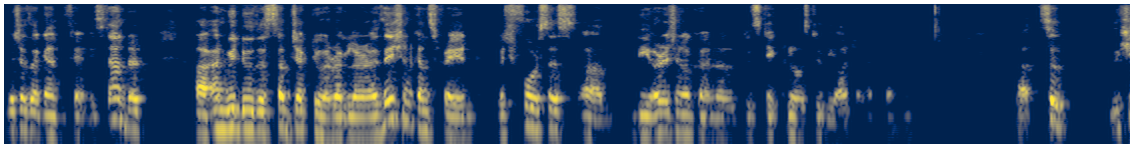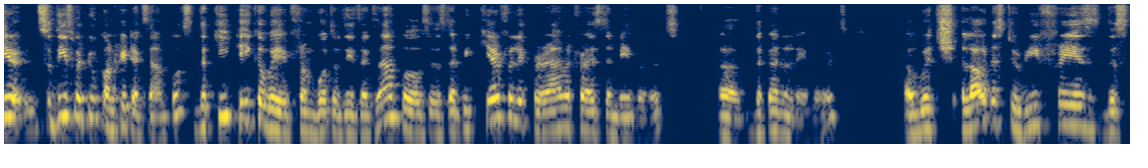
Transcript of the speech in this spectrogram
which is again fairly standard. Uh, and we do this subject to a regularization constraint, which forces uh, the original kernel to stay close to the alternate kernel. Uh, so here, so these were two concrete examples. The key takeaway from both of these examples is that we carefully parameterize the neighborhoods, uh, the kernel neighborhoods, uh, which allowed us to rephrase this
